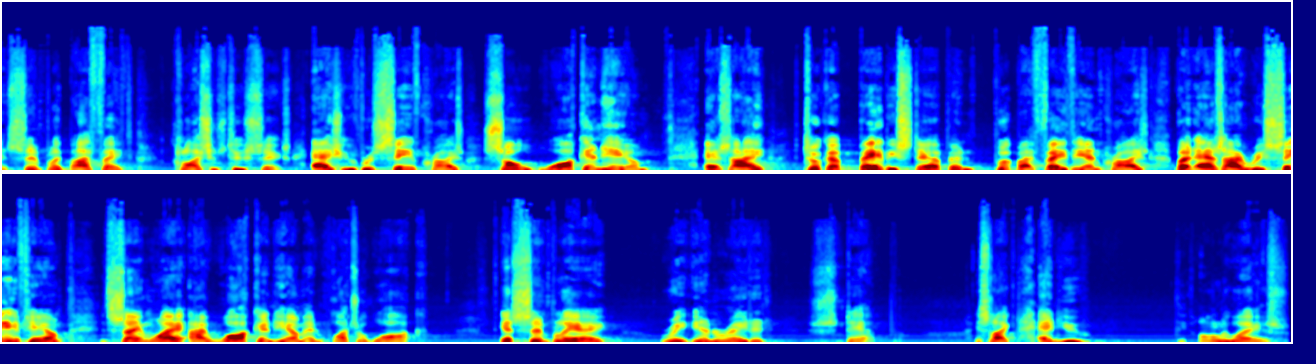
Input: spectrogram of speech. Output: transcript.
and simply by faith, Colossians 2 6, as you've received Christ, so walk in Him. As I took a baby step and put my faith in Christ, but as I received Him, the same way I walk in Him. And what's a walk? It's simply a reiterated step. It's like, and you, the only way is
